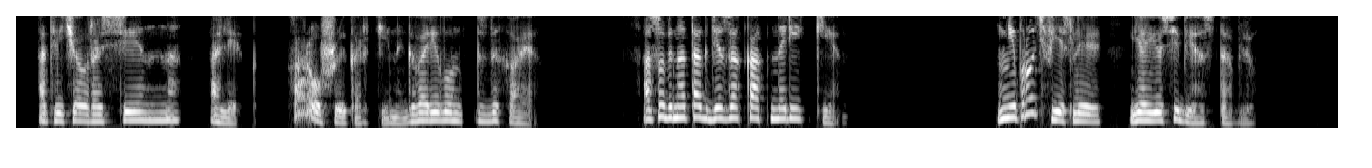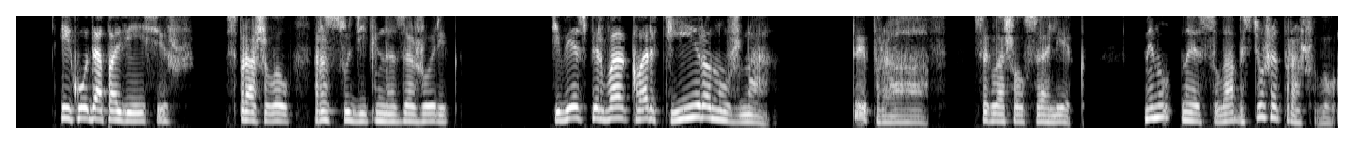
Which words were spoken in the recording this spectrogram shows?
— отвечал рассеянно Олег. «Хорошие картины», — говорил он, вздыхая. «Особенно та, где закат на реке. Не против, если я ее себе оставлю?» «И куда повесишь?» — спрашивал рассудительно Зажорик. «Тебе сперва квартира нужна». «Ты прав», — соглашался Олег. «Минутная слабость уже прошло.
